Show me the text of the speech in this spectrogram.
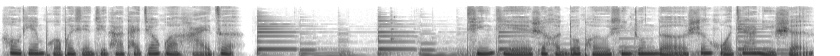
后天婆婆嫌弃她太娇惯孩子。晴姐是很多朋友心中的生活家女神，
